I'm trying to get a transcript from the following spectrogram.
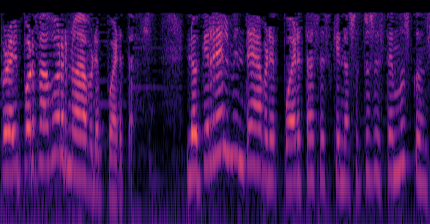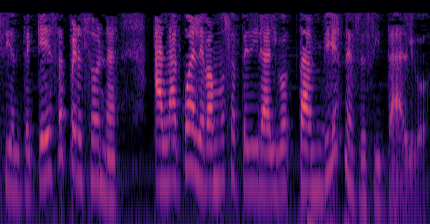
Pero el por favor no abre puertas. Lo que realmente abre puertas es que nosotros estemos conscientes que esa persona a la cual le vamos a pedir algo también necesita algo.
